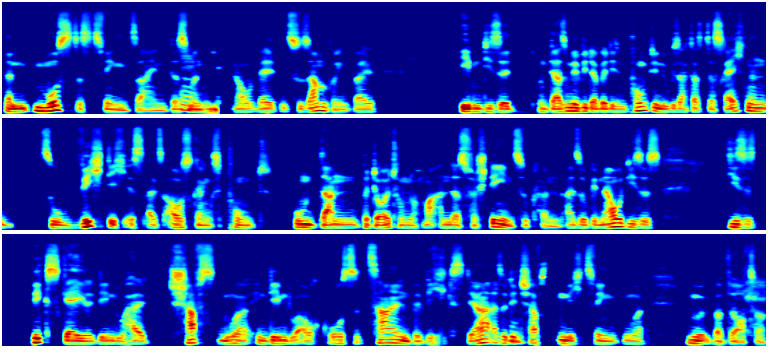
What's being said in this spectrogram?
dann muss das zwingend sein, dass mhm. man hier genau Welten zusammenbringt, weil eben diese, und da sind wir wieder bei diesem Punkt, den du gesagt hast, das Rechnen so wichtig ist als Ausgangspunkt, um dann Bedeutung nochmal anders verstehen zu können. Also genau dieses, dieses Big Scale, den du halt schaffst, nur indem du auch große Zahlen bewegst, ja. Also den schaffst du nicht zwingend nur, nur über Wörter.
